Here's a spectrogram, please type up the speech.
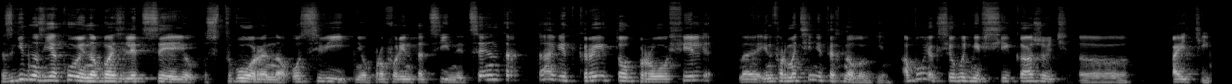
згідно з якою на базі ліцею створено освітньо-профорієнтаційний центр та відкрито профіль е, інформаційні технології, або, як сьогодні всі кажуть, е, IT.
